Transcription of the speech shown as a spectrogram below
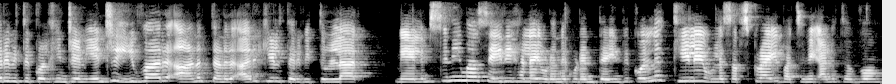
தெரிவித்துக் கொள்கின்றேன் என்று இவ்வாறு ஆனந்த் தனது அறிக்கையில் தெரிவித்துள்ளார். மேலும் சினிமா செய்திகளை உடனுக்குடன் தெரிந்து கொள்ள கீழே உள்ள சப்ஸ்கிரைப் பட்டனை அழுத்தவும்.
